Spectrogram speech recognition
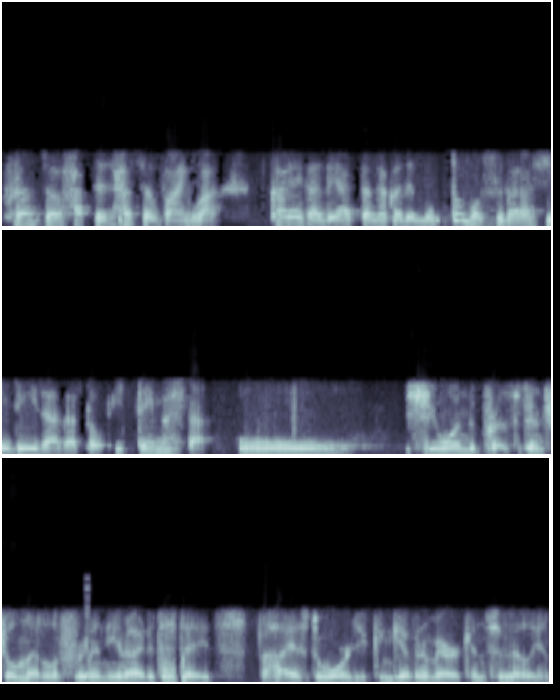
フランス・ハッセハッセルバインは彼が出会った中で最も素晴らしいリーダーだと言っていました。おお。 She won the Presidential Medal of Freedom in the United States, the highest award you can give an American civilian.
